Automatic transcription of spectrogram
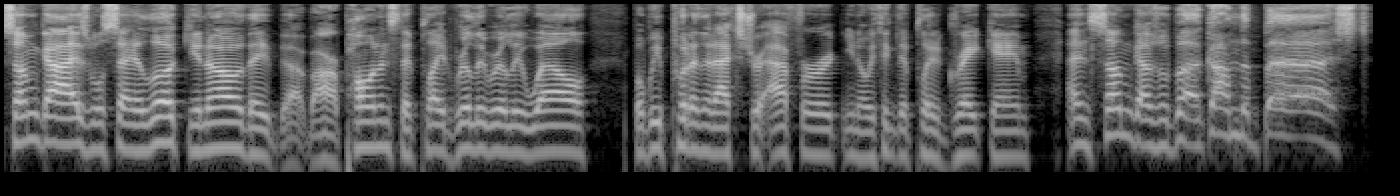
Some guys will say, "Look, you know, they our opponents they played really, really well, but we put in that extra effort. You know, we think they played a great game." And some guys will be like, "I'm the best,"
